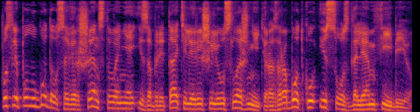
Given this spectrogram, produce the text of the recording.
После полугода усовершенствования изобретатели решили усложнить разработку и создали амфибию.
